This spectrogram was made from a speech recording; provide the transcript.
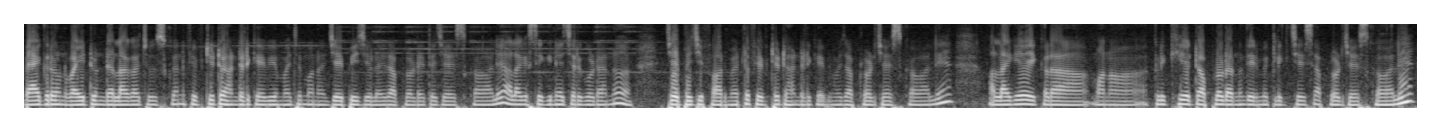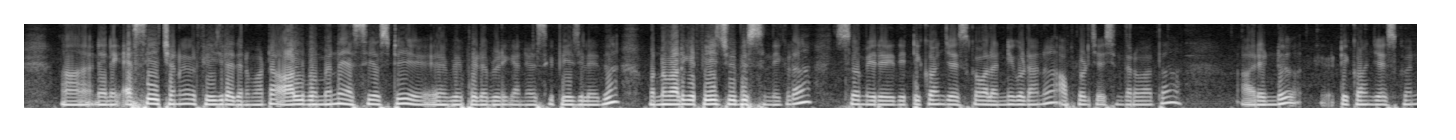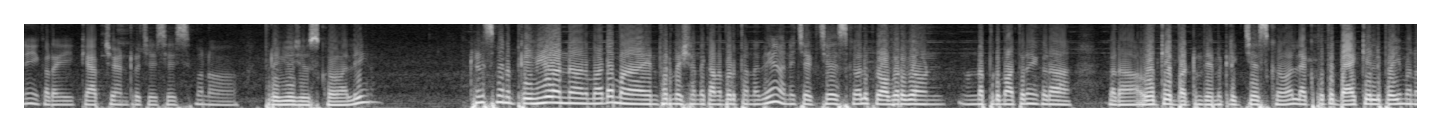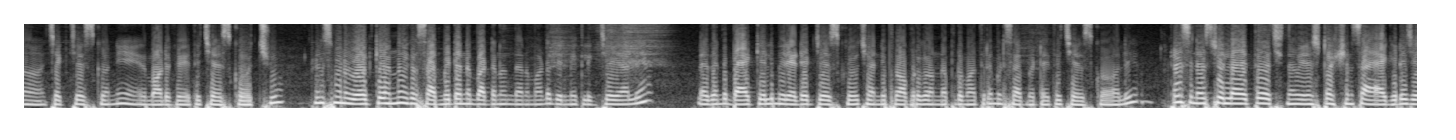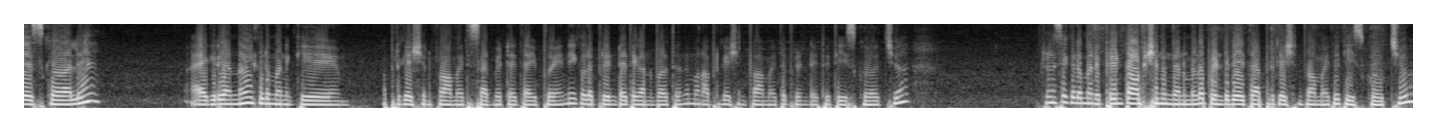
background white ఉండేలాగా చూసుకొని ఫిఫ్టీ టు హండ్రెడ్ కేబీ మధ్య మనం జేపీజీలో అయితే అప్లోడ్ అయితే చేసుకోవాలి. అలాగే సిగ్నేచర్ కూడాను జేపీజీ ఫార్మేట్లో ఫిఫ్టీ టు హండ్రెడ్ కేబీ మధ్య అప్లోడ్ చేసుకోవాలి. అలాగే ఇక్కడ మనం క్లిక్ హియర్ టు అప్లోడ్ అనేది దీని మీద క్లిక్ చేసి అప్లోడ్ చేసుకోవాలి. నేను ఎస్సీ ఇచ్చాను ఫీజు లేదనమాట. All women SC ST PWD క్యాండిడేట్స్కి ఫీజు లేదు. ఉన్న వాళ్ళకి ఫీజు చూపిస్తుంది ఇక్కడ. సో మీరు ఇది టిక్ ఆన్ చేసుకోవాలి అన్నీ కూడాను అప్లోడ్ చేసిన తర్వాత ఆ రెండు టిక్ ఆన్ చేసుకొని ఇక్కడ ఈ క్యాప్చర్ ఎంటర్ చేసేసి మనం ప్రివ్యూ చూసుకోవాలి. ఫ్రెండ్స్ మన ప్రివ్యూ అన్న అనమాట మన ఇన్ఫర్మేషన్ కనపడుతున్నది. అన్ని చెక్ చేసుకోవాలి. ప్రాపర్గా ఉన్నప్పుడు మాత్రం ఇక్కడ ఇక్కడ ఓకే బటన్ ఏమి క్లిక్ చేసుకోవాలి. లేకపోతే బ్యాక్ వెళ్ళిపోయి మనం చెక్ చేసుకొని మోడిఫై అయితే చేసుకోవచ్చు. ఫ్రెండ్స్ మనం ఓకే అన్న ఇక్కడ సబ్మిట్ అనే బటన్ ఉందన్నమాట. దీని మీద క్లిక్ చేయాలి. లేదంటే బ్యాక్ వెళ్ళి మీరు ఎడిట్ చేసుకోవచ్చు. అన్ని ప్రాపర్గా ఉన్నప్పుడు మాత్రమే మీరు సబ్మిట్ అయితే చేసుకోవాలి. ఫ్రెండ్స్ నెక్స్ట్ ఇలా అయితే వచ్చిన ఇన్స్ట్రక్షన్స్ అగ్రీ చేసుకోవాలి. అగ్రీ అన్నా. ఇక్కడ మనకి అప్లికేషన్ ఫామ్ అయితే సబ్మిట్ అయితే అయిపోయింది. ఇక్కడ ప్రింట్ అయితే కనబడుతుంది. మన అప్లికేషన్ ఫామ్ అయితే ప్రింట్ అయితే తీసుకోవచ్చు. ఫ్రెండ్స్ ఇక్కడ మన ప్రింట్ ఆప్షన్ ఉందన్నమాట. ప్రింట్ అయితే అప్లికేషన్ ఫామ్ అయితే తీసుకోవచ్చు.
